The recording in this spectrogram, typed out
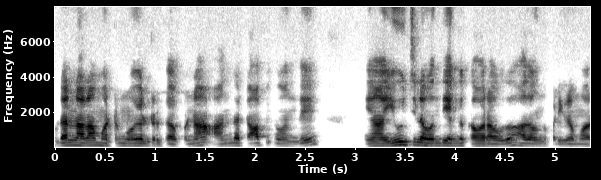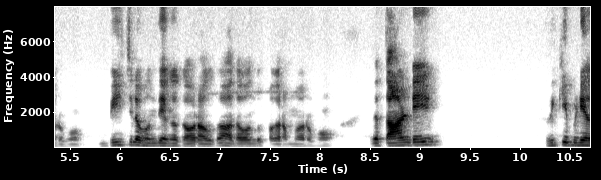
உடல் நலம் மற்றும் நோய்கள் இருக்குது அப்படின்னா அந்த டாபிக் வந்து யூஜியில் வந்து எங்கே கவர் ஆகுதோ அதை வந்து படிக்கிற மாதிரி இருக்கும். பீச்சில் வந்து எங்கே கவர் ஆகுதோ அதை வந்து பார்க்குற மாதிரி இருக்கும். இதை தாண்டி விக்கிபீடியா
